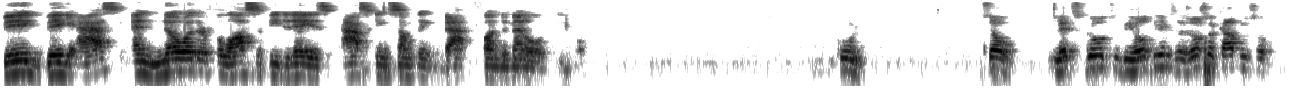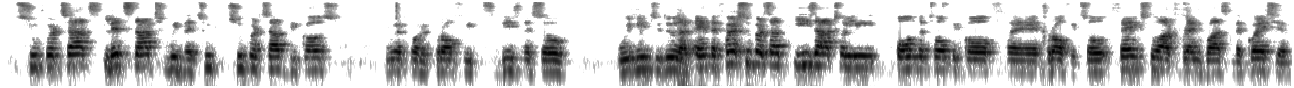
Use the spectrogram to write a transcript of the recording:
big, big ask, and no other philosophy today is asking something that fundamental of people. Cool. So let's go to the audience. There's also a couple of super chats. Let's start with the super chat because we're for a profit business, so we need to do that. And the first super chat is actually on the topic of uh, profit. So thanks to our friend who asked the question.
